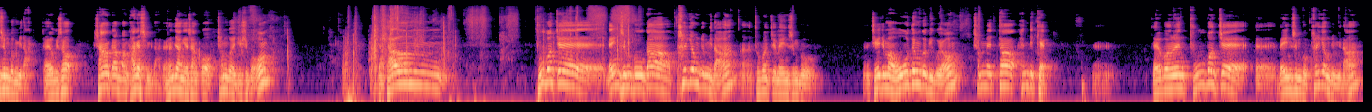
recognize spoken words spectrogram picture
승부입니다. 자 여기서 상한가 한번 가겠습니다. 자, 현장 예상 꼭 참고해 주시고 자 다음 두 번째 메인 승부가 8경주입니다. 아, 두 번째 메인 승부 제주마 5등급이고요. 1000m 핸디캡 자, 이번엔 두 번째 메인 승부 8경주입니다.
